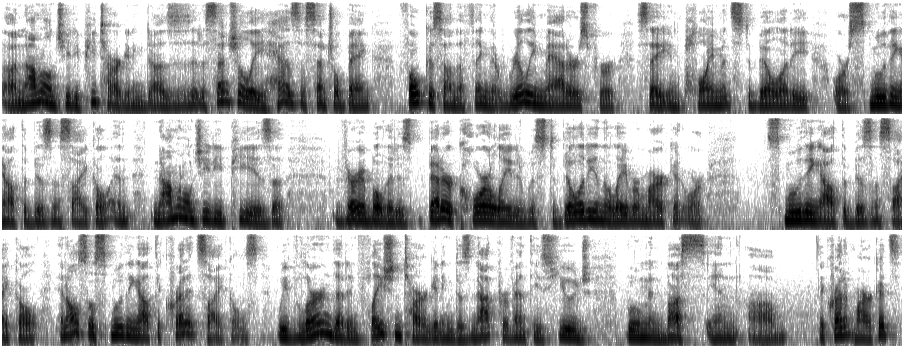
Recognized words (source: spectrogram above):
uh, nominal GDP targeting does is it essentially has the central bank focus on the thing that really matters for, say, employment stability or smoothing out the business cycle. And nominal GDP is a variable that is better correlated with stability in the labor market or smoothing out the business cycle, and also smoothing out the credit cycles. We've learned that inflation targeting does not prevent these huge boom and busts in um, the credit markets.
